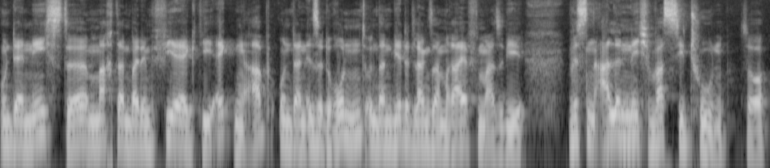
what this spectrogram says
und der nächste macht dann bei dem Viereck die Ecken ab und dann ist es rund und dann wird es langsam reifen. Also die wissen alle okay. nicht, was sie tun. So,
